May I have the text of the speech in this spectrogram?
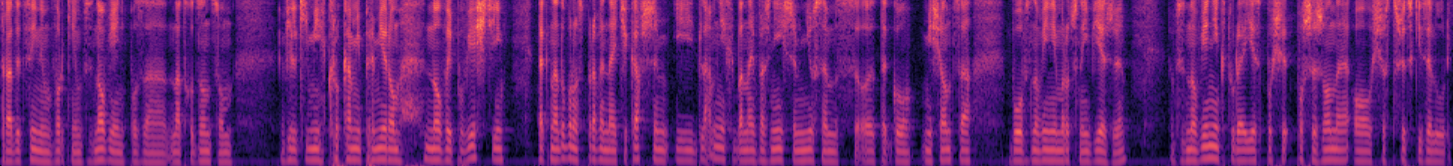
tradycyjnym workiem wznowień, poza nadchodzącą wielkimi krokami premierą nowej powieści, tak na dobrą sprawę najciekawszym i dla mnie chyba najważniejszym newsem z tego miesiąca było wznowienie Mrocznej Wieży. Wznowienie, które jest poszerzone o siostrzycki Zeluri.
